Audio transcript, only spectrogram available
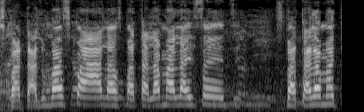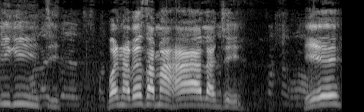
spatala umasipala spatala amalayisensi spatala amatikiti bona a mahala nje ye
